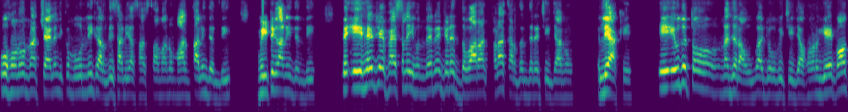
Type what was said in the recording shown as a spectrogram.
ਉਹ ਹੁਣ ਉਹਨਾਂ ਚੈਲੰਜ ਕਬੂਲ ਨਹੀਂ ਕਰਦੀ, ਸਾਡੀਆਂ ਸੰਸਥਾਵਾਂ ਨੂੰ ਮਾਨਤਾ ਨਹੀਂ ਦਿੰਦੀ, ਮੀਟਿੰਗਾਂ ਨਹੀਂ ਦਿੰਦੀ। ਤੇ ਇਹੋ ਜਿਹੇ ਫੈਸਲੇ ਹੀ ਹੁੰਦੇ ਨੇ ਜਿਹੜੇ ਦੁਬਾਰਾ ਖੜਾ ਕਰ ਦਿੰਦੇ ਨੇ ਚੀਜ਼ਾਂ ਨੂੰ ਲਿਆ ਕੇ। ਇਹ ਉਹਦੇ ਤੋਂ ਨਜ਼ਰ ਆਊਗਾ, ਜੋ ਵੀ ਚੀਜ਼ਾਂ ਹੋਣਗੀਆਂ। ਬਹੁਤ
